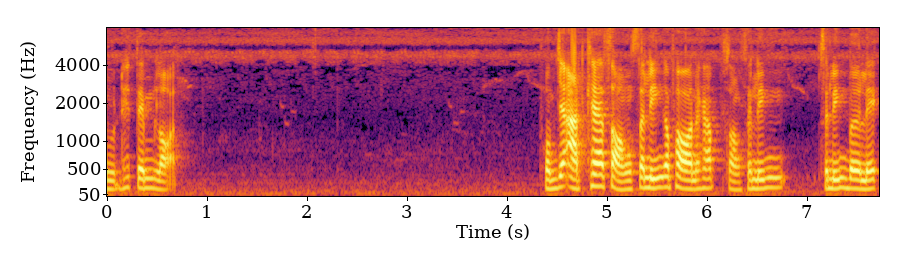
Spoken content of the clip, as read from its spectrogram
ดูดให้เต็มหลอด ผมจะอัดแค่สองสลิงก็พอนะครับสองสลิงสลิงเบอร์เล็ก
